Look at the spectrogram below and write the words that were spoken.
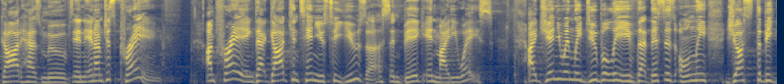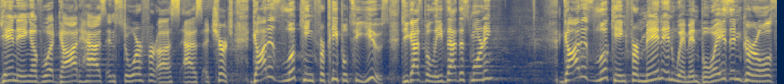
God has moved. And, and I'm just praying. I'm praying that God continues to use us in big and mighty ways. I genuinely do believe that this is only just the beginning of what God has in store for us as a church. God is looking for people to use. Do you guys believe that this morning? God is looking for men and women, boys and girls,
